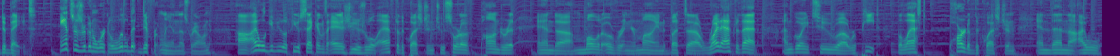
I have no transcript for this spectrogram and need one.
debate. Answers are going to work a little bit differently in this round. Uh, I will give you a few seconds, as usual, after the question to sort of ponder it and uh, mull it over in your mind. But uh, right after that, I'm going to uh, repeat the last part of the question, and then uh, I will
